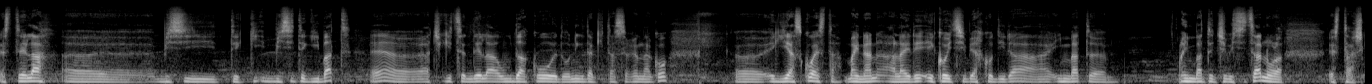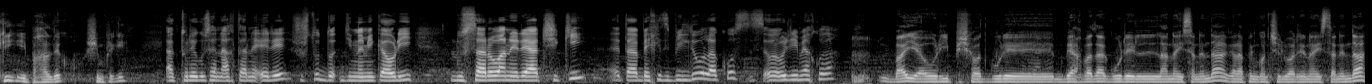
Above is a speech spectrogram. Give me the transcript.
ez dela uh, bizitegi, bizitegi bat, eh, atxikitzen dela udako edo nik dakita zerrendako, uh, egiazkoa ez da. Baina ala ere ekoitzi beharko dira hainbat uh, hainbat etxe bizitza, nola ez da aski iparaldeko, simpliki. Aktore guzen hartan ere, justu dinamika hori luzaroan ere atxiki, eta behiz bildu olako, hori emerko da? Bai, hori pixka bat gure behar bada gure lana izanen da, garapen kontseluaren izanen da,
